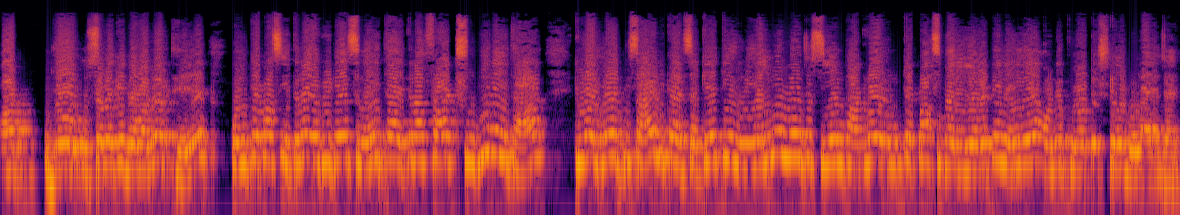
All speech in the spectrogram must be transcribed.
और जो उस समय के गवर्नर थे उनके पास इतना एविडेंस नहीं था इतना फैक्ट भी नहीं था कि वो यह डिसाइड कर सके कि रियली में जो सीएम ठाकरे उनके पास मेजोरिटी नहीं है उन्हें फ्लोर टेस्ट के लिए बुलाया जाए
